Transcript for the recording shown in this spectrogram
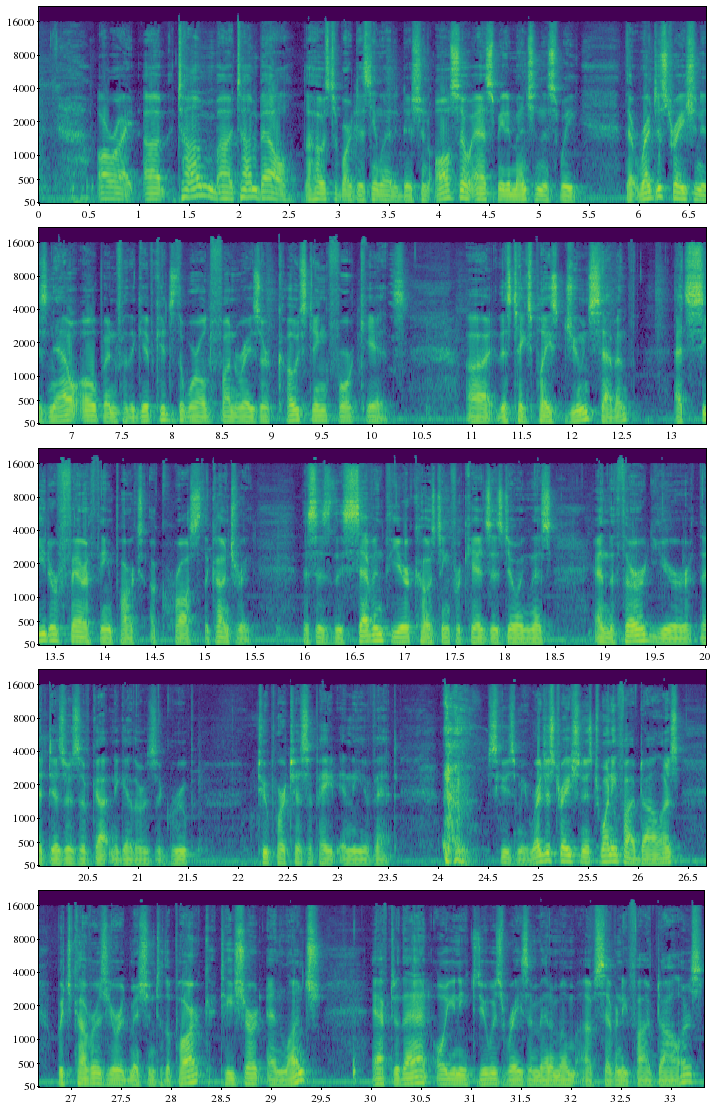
All right. Uh, Tom, uh, Tom Bell, the host of our Disneyland edition, also asked me to mention this week that registration is now open for the Give Kids the World fundraiser Coasting for Kids. Uh, this takes place June 7th at Cedar Fair theme parks across the country. This is the seventh year Coasting for Kids is doing this, and the third year that Dizzers have gotten together as a group to participate in the event. Excuse me. Registration is $25, which covers your admission to the park, t shirt, and lunch. After that, all you need to do is raise a minimum of $75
